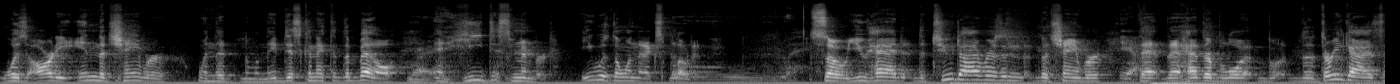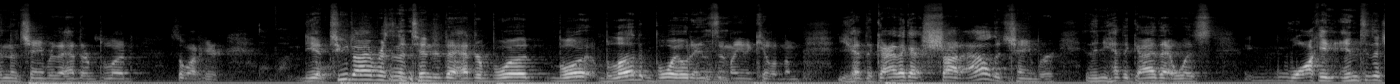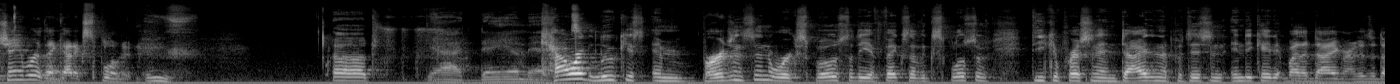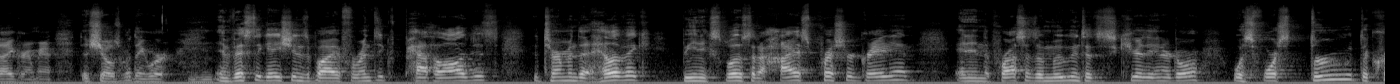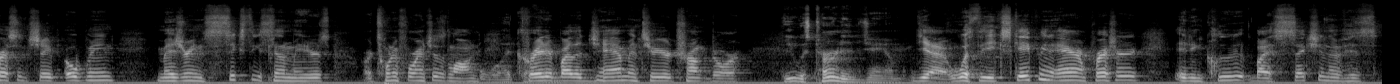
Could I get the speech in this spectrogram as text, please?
was already in the chamber when the when they disconnected the bell, Right. and he dismembered. He was the one that exploded. So you had the two divers in the chamber Yeah. that, that had their blood. The three guys in the chamber that had their blood. So out here. You had two divers in the tender that had their blood, boi- blood boiled instantly and it killed them. You had the guy that got shot out of the chamber, and then you had the guy that was walking into the chamber that got exploded. Oof. Uh, God damn it. Coward, Lucas, and Bergenson were exposed to the effects of explosive decompression and died in the position indicated by the diagram. There's a diagram here that shows where they were. Mm-hmm. Investigations by forensic pathologists determined that Helvik, being exposed to the highest pressure gradient and in the process of moving to secure the inner door, was forced through the crescent shaped opening measuring 60 centimeters or 24 inches long, What created by the jam interior trunk door. He was turned into jam. Yeah, with the escaping air and pressure, it included by section of his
